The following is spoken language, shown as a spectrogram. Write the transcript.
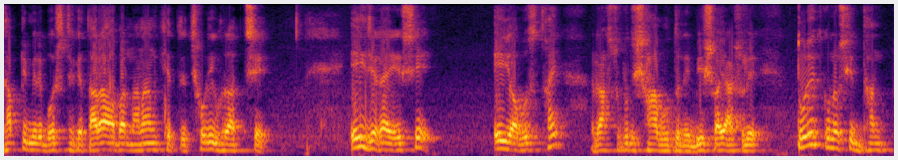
ঘাপটি মেরে বসে থেকে তারা আবার নানান ক্ষেত্রে ছড়ি ঘোরাচ্ছে, এই জায়গায় এসে এই অবস্থায় রাষ্ট্রপতি শাহাবুদ্দিনের বিষয়ে আসলে তড়িৎ কোনো সিদ্ধান্ত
